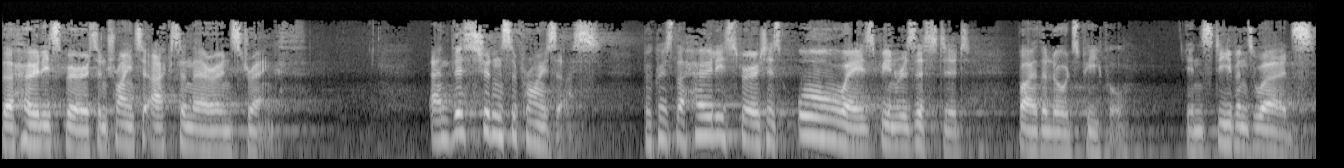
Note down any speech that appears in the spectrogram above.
the Holy Spirit and trying to act in their own strength. And this shouldn't surprise us because the Holy Spirit has always been resisted by the Lord's people. In Stephen's words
